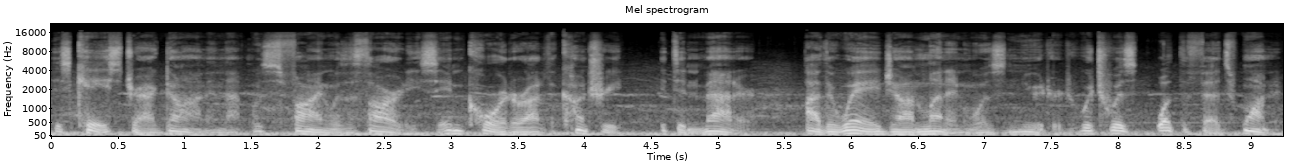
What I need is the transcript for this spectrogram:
His case dragged on, and that was fine with authorities. In court or out of the country, it didn't matter. Either way, John Lennon was neutered, which was what the feds wanted.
